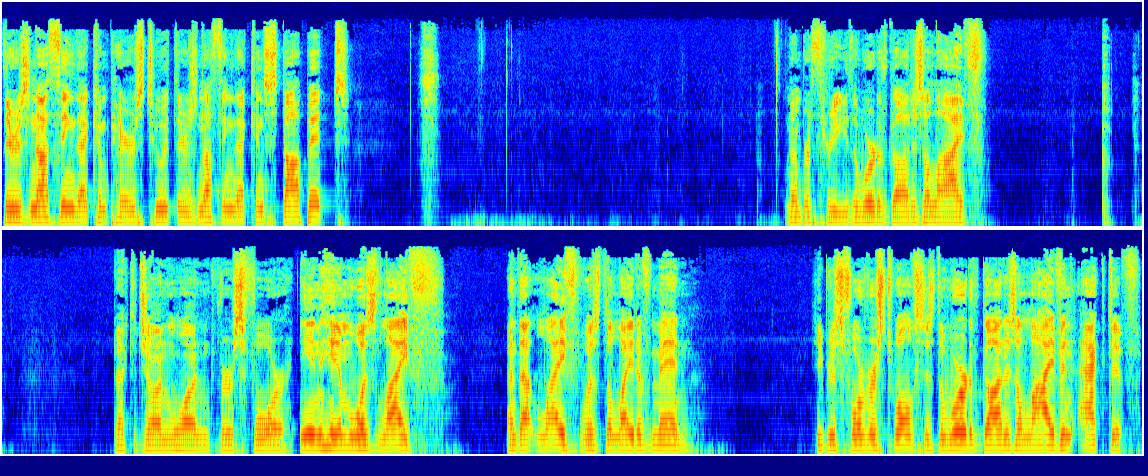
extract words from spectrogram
There is nothing that compares to it. There's nothing that can stop it. Number 3, the word of God is alive. Back to John 1, verse 4. In him was life, and that life was the light of men. Hebrews 4, verse 12 says, The word of God is alive and active,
